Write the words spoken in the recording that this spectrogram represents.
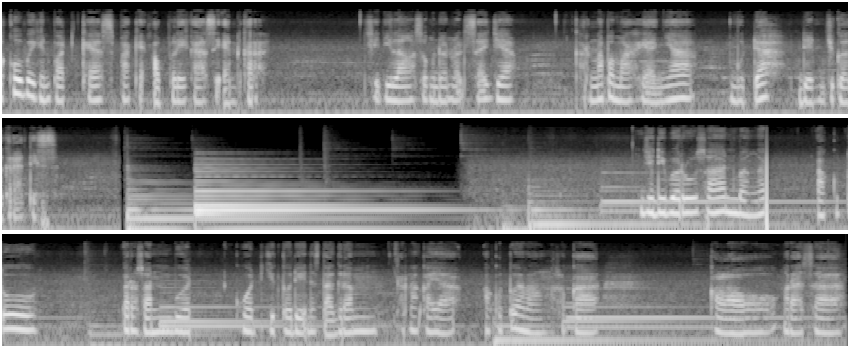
Aku bikin podcast pakai aplikasi Anchor. Jadi langsung download saja, karena pemakaiannya mudah dan juga gratis. Jadi berusaha banget aku tuh perusahaan buat quote gitu di Instagram karena kayak aku tuh emang suka kalau ngerasa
